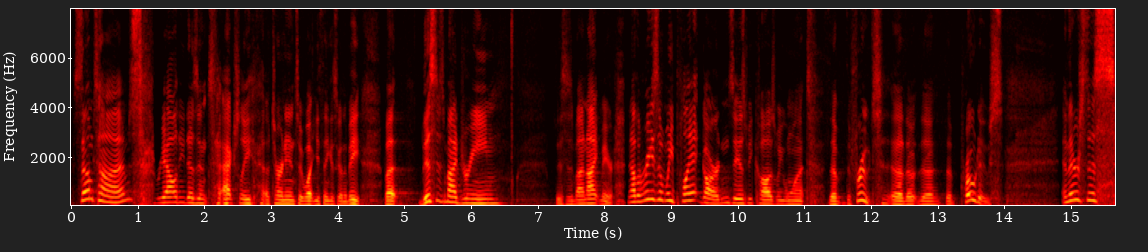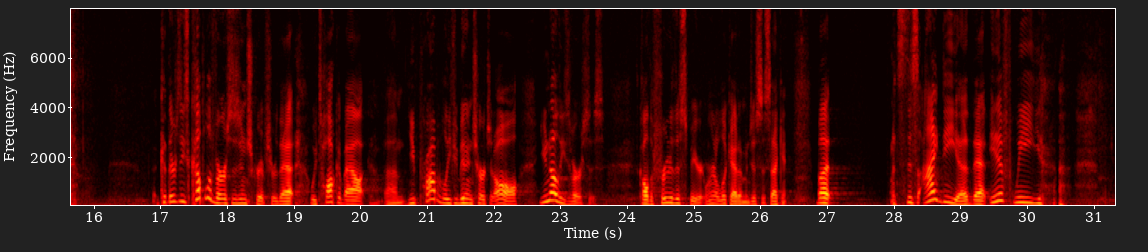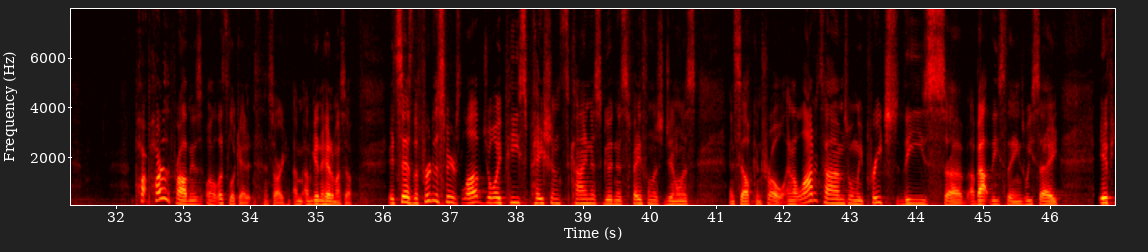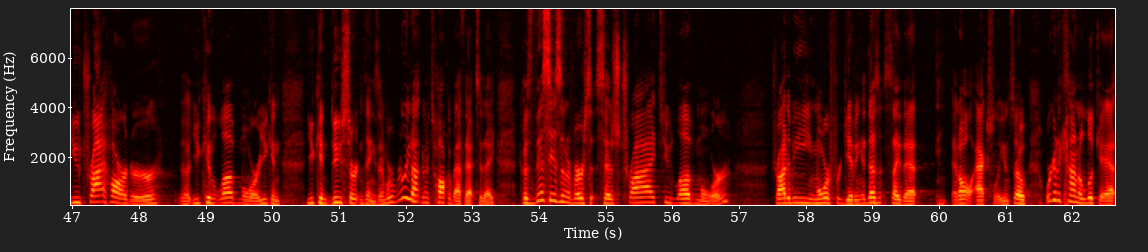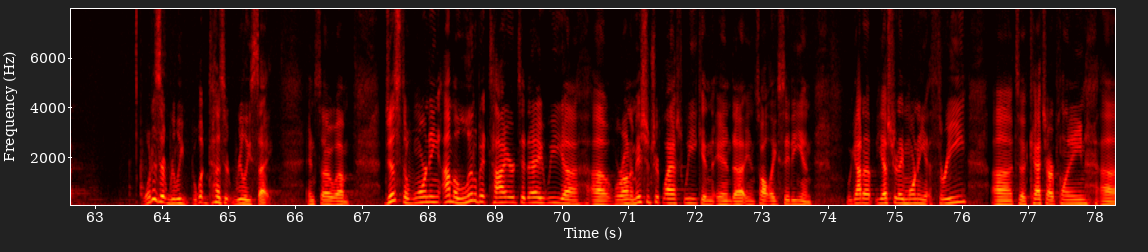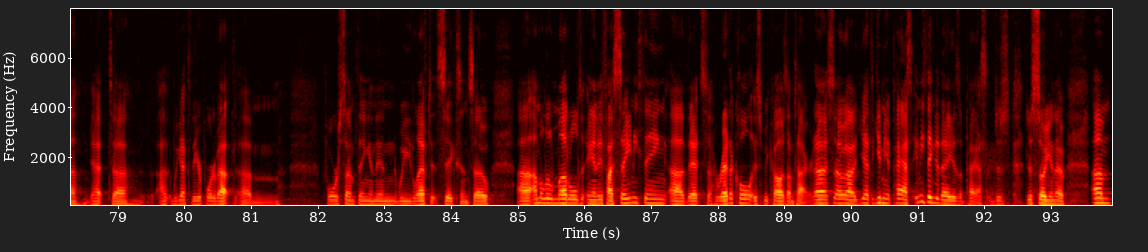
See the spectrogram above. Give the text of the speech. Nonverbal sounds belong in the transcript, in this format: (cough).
sometimes (laughs) reality doesn't actually uh, turn into what you think it's going to be. But this is my dream. This is my nightmare. Now, the reason we plant gardens is because we want the, the fruit, uh, the, the, the produce. And there's this there's these couple of verses in Scripture that we talk about. Um, you probably, if you've been in church at all, you know these verses. It's called the fruit of the Spirit. We're going to look at them in just a second. But it's this idea that if we. Part, part of the problem is, well, let's look at it. (laughs) Sorry, I'm, I'm getting ahead of myself. It says, the fruit of the Spirit is love, joy, peace, patience, kindness, goodness, faithfulness, gentleness, and self control. And a lot of times when we preach these, uh, about these things, we say, if you try harder, uh, you can love more, you can, you can do certain things. And we're really not going to talk about that today because this isn't a verse that says try to love more, try to be more forgiving. It doesn't say that (clears throat) at all, actually. And so we're going to kind of look at what does it really, what does it really say? And so, um, just a warning, I'm a little bit tired today. We uh, uh, were on a mission trip last week and, and, uh, in Salt Lake City, and we got up yesterday morning at 3 uh, to catch our plane uh, at uh, we got to the airport about um, four something and then we left at six and so uh, i'm a little muddled and if i say anything uh, that's heretical it's because i'm tired. Uh, so you have to give me a pass. Anything today is a pass just just so you know. Um,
